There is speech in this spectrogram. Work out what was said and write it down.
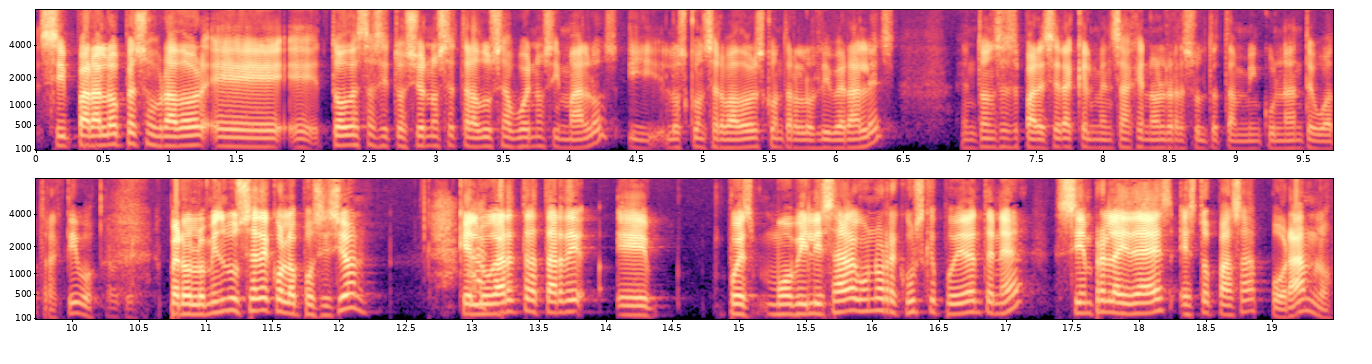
Si para López Obrador eh, eh, toda esta situación no se traduce a buenos y malos y los conservadores contra los liberales, entonces pareciera que el mensaje no le resulta tan vinculante o atractivo. Pero lo mismo sucede con la oposición, que en Ah. lugar de tratar de eh, pues movilizar algunos recursos que pudieran tener, siempre la idea es esto pasa por AMLO.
